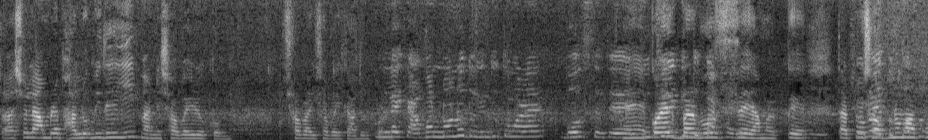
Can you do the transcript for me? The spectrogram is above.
তো আসলে আমরা ভালো বিধেই মানে সবাই এরকম। সবাই সবাইকে আদর করে। লাইক আমার ননদও কিন্তু তোমার বলছে যে হ্যাঁ কয়েকবার বলছে। আমাকে। তারপরে সবাই স্বপ্ন আপু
